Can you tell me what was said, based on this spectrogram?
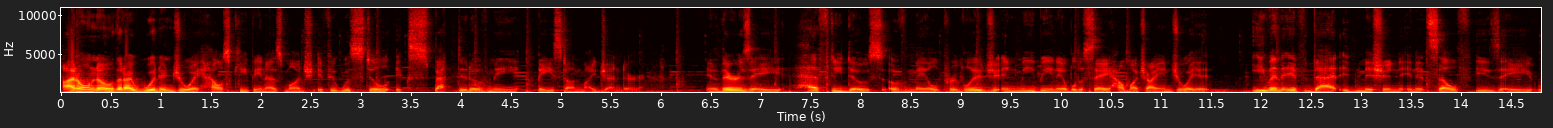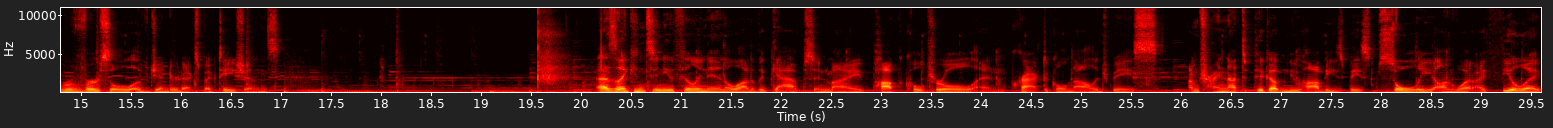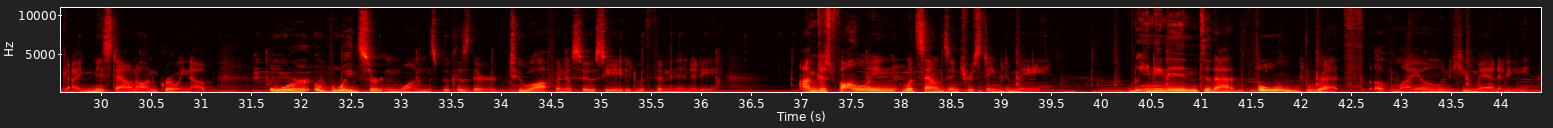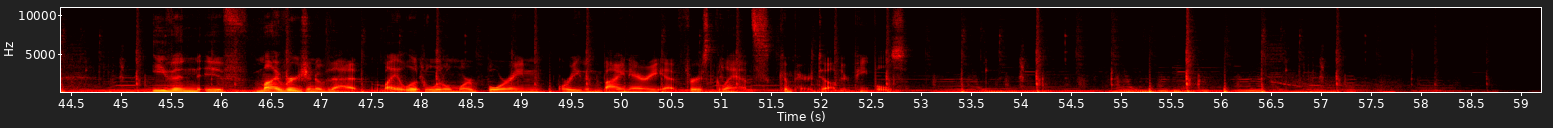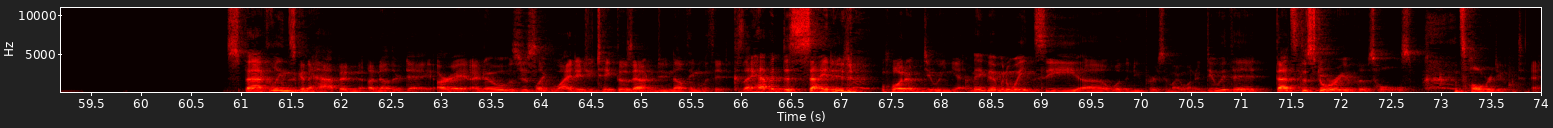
I don't know that I would enjoy housekeeping as much if it was still expected of me based on my gender. You know, there is a hefty dose of male privilege in me being able to say how much I enjoy it, even if that admission in itself is a reversal of gendered expectations. As I continue filling in a lot of the gaps in my pop cultural and practical knowledge base, I'm trying not to pick up new hobbies based solely on what I feel like I missed out on growing up, or avoid certain ones because they're too often associated with femininity. I'm just following what sounds interesting to me, leaning into that full breadth of my own humanity, even if my version of that might look a little more boring or even binary at first glance compared to other people's. Spackling's gonna happen another day. All right, I know it was just like, why did you take those out and do nothing with it? Because I haven't decided what I'm doing yet. Maybe I'm gonna wait and see uh, what the new person might want to do with it. That's the story of those holes. That's all we're doing today.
